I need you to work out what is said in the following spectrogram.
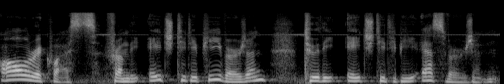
all requests from the HTTP version to the HTTPS version.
